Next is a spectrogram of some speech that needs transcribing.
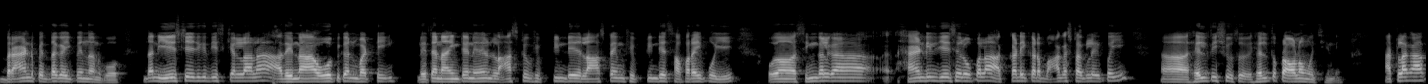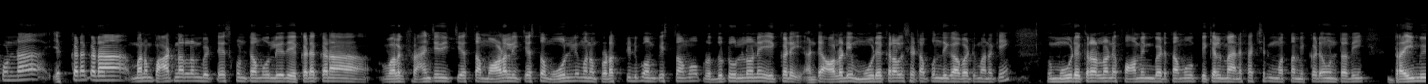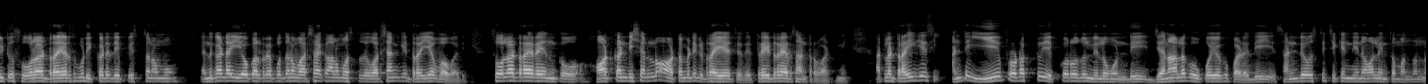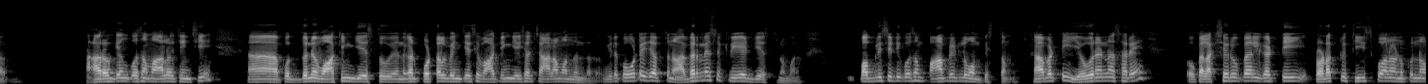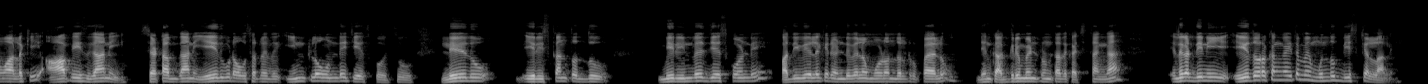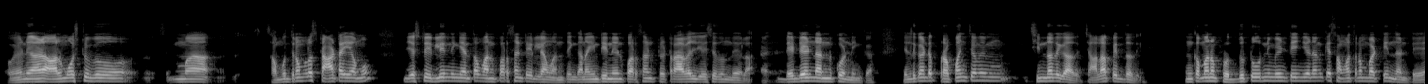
బ్రాండ్ పెద్దగా అయిపోయింది అనుకో దాన్ని ఏ స్టేజ్కి తీసుకెళ్ళాలా అది నా ఓపికను బట్టి లేదా నా ఇంటే నేను last fifteen days last time fifteen days suffer అయిపోయి సింగిల్గా హ్యాండిల్ చేసే లోపల అక్కడ ఇక్కడ బాగా స్ట్రగుల్ అయిపోయి హెల్త్ ఇష్యూస్ హెల్త్ ప్రాబ్లం వచ్చింది. అట్లా కాకుండా ఎక్కడెక్కడ మనం పార్ట్నర్లను పెట్టేసుకుంటాము లేదా ఎక్కడెక్కడ వాళ్ళకి ఫ్రాంచైజ్ ఇచ్చేస్తాం మోడల్ ఇచ్చేస్తాం ఓన్లీ మనం ప్రొడక్ట్ పంపిస్తాము. ప్రొద్దుటూరులోనే ఇక్కడే అంటే ఆల్రెడీ మూడు ఎకరాల సెటప్ ఉంది కాబట్టి మనకి మూడు ఎకరాల్లోనే ఫార్మింగ్ పెడతాము. పికల్ మ్యానుఫ్యాక్చరింగ్ మొత్తం ఇక్కడే ఉంటుంది. డ్రై మీట్ సోలార్ డ్రైయర్స్ కూడా ఇక్కడే తెప్పిస్తున్నాము. ఎందుకంటే ఈ ఒక రేపొద్దున వర్షాకాలం వస్తుంది. వర్షానికి డ్రై అవ్వదు సోలార్ డ్రైయర్ ఎందుకో హాట్ కండిషన్లో ఆటోమేటిక్ డ్రై అవుతుంది. ట్రే డ్రైయర్స్ అంటారు వాటిని. అట్లా డ్రై చేసి అంటే ఏ ప్రోడక్ట్ ఎక్కువ రోజులు నిలవ ఉండి జనాలకు ఉపయోగపడేది? సండే వస్తే చికెన్ తినే వాళ్ళు ఇంతమంది ఉన్నారు. ఆరోగ్యం కోసం ఆలోచించి పొద్దున్నే వాకింగ్ చేస్తూ ఎందుకంటే పొట్టలు పెంచేసి వాకింగ్ చేసే వాళ్ళు చాలామంది ఉన్నారు. వీళ్ళకి ఒకటే చెప్తున్నాం అవేర్నెస్ క్రియేట్ చేస్తున్నాం మనం. పబ్లిసిటీ కోసం పాంప్లెట్లు పంపిస్తాం. కాబట్టి ఎవరైనా సరే ఒక లక్ష రూపాయలు కట్టి ప్రొడక్ట్ తీసుకోవాలనుకున్న వాళ్ళకి ఆఫీస్ కానీ సెటప్ కానీ ఏది కూడా అవసరం లేదు. ఇంట్లో ఉండే చేసుకోవచ్చు. లేదు ఈ రిస్క్ అంత వద్దు. మీరు ఇన్వెస్ట్ చేసుకోండి. పదివేలకి రెండు వేల మూడు వందల రూపాయలు. దీనికి అగ్రిమెంట్ ఉంటుంది ఖచ్చితంగా. ఎందుకంటే దీన్ని ఏదో రకంగా అయితే మేము ముందుకు తీసుకెళ్ళాలి. ఆల్మోస్ట్ మా సముద్రంలో స్టార్ట్ అయ్యాము. జస్ట్ వెళ్ళింది ఇంకెంత వన్ పర్సెంట్ వెళ్ళాము అంతే. ఇంకా నైంటీ నైన్ పర్సెంట్ ట్రావెల్ చేసేది ఉంది ఇలా. డెడ్ ఎండ్ అనుకోండి ఇంకా. ఎందుకంటే ప్రపంచం చిన్నది కాదు చాలా పెద్దది. ఇంకా మనం ప్రొద్దుటూర్ని మెయింటైన్ చేయడానికి సంవత్సరం పట్టిందంటే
